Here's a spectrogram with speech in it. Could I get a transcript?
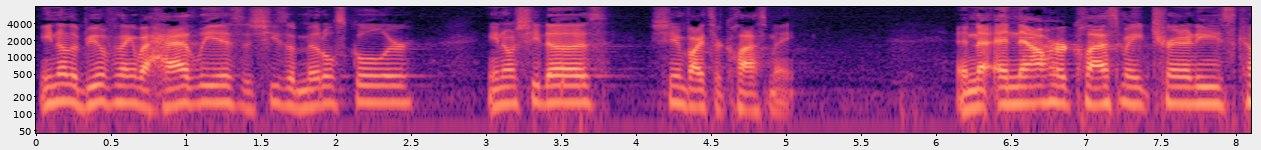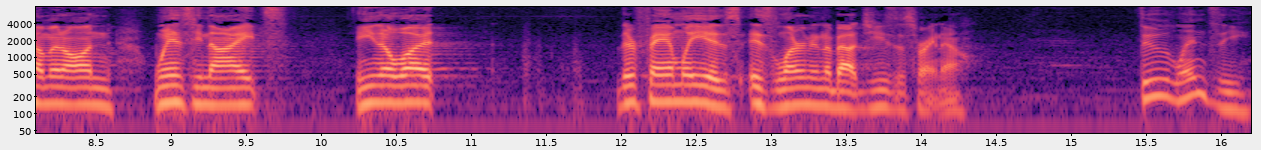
You know the beautiful thing about Hadley is, is she's a middle schooler. You know what she does? She invites her classmate. And, and now her classmate Trinity's coming on Wednesday nights. And you know what? Their family is, is learning about Jesus right now. Through Lindsay,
